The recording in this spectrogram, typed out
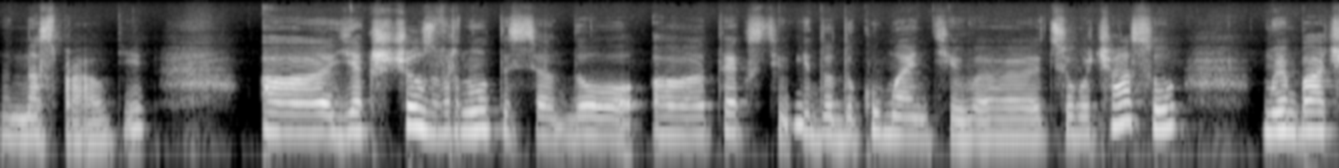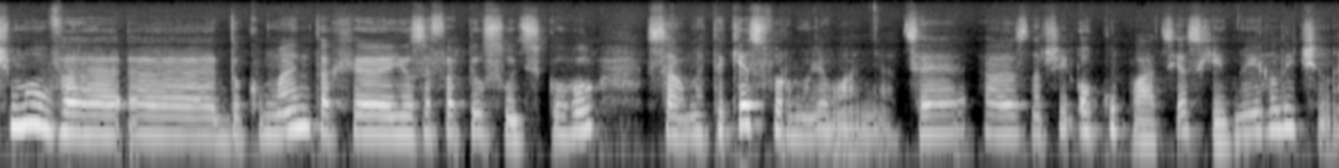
насправді. Якщо звернутися до текстів і до документів е, цього часу, ми бачимо в е, документах е, Йозефа Пілсудського саме таке сформулювання: це значить окупація Східної Галичини.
